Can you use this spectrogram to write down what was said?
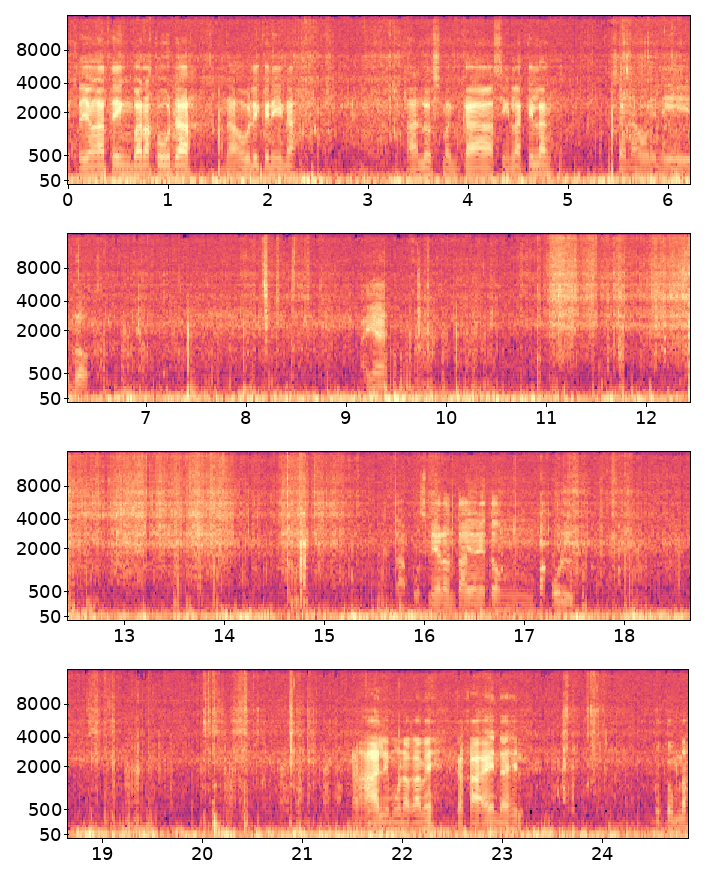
Ito yung ating barakuda na huli kanina. Halos magkasing laki lang sa nahuli ni bro. Ayan. Tapos meron tayo nitong pakul. Nanghali muna kami, kakain dahil gutom na.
